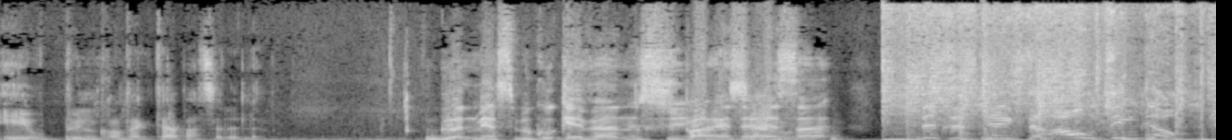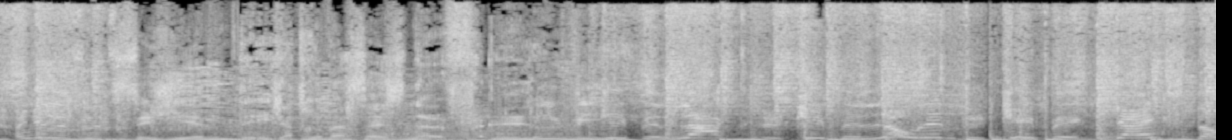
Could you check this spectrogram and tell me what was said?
et vous pouvez nous contacter à partir de là. Good, merci beaucoup Kevin, super Merci intéressant. This is Gangsta OG Low, and you're listening CJMD 96.9 Lévis. Keep it locked, keep it loaded, keep it gangsta,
